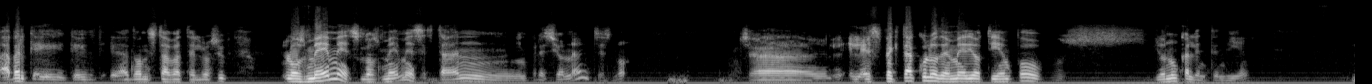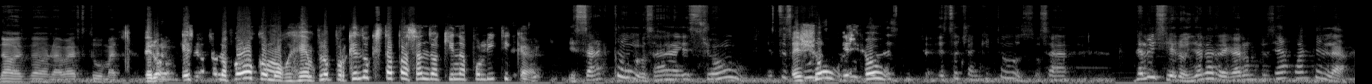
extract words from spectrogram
a ver que, a dónde estaba Taylor Swift. Los memes, los memes están impresionantes, ¿no? O sea, el, el espectáculo de medio tiempo, pues yo nunca le entendí. ¿eh? No, no, la verdad estuvo mal. Pero, esto te lo pongo como ejemplo porque es lo que está pasando aquí en la política. Exacto, o sea, es show. Esto es, show, es show. Estos chanquitos, o sea, ya lo hicieron, ya la regaron, pues ya aguántenla.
